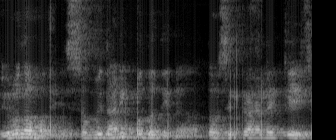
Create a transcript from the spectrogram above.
विरोधामध्ये संविधानिक पद्धतीनं तहसील कार्यालय केज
